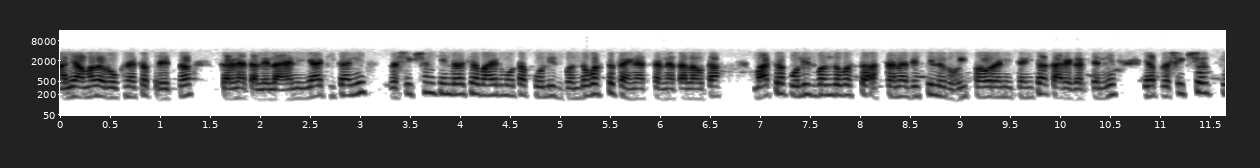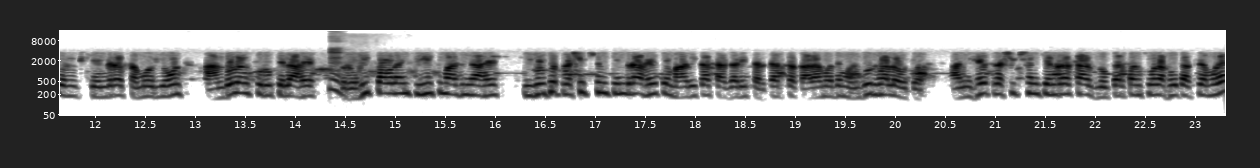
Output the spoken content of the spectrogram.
आणि आम्हाला रोखण्याचा प्रयत्न करण्यात आलेला आहे. आणि या ठिकाणी प्रशिक्षण केंद्राच्या बाहेर मोठा पोलीस बंदोबस्त तैनात करण्यात आला होता. मात्र पोलीस बंदोबस्त असताना देखील रोहित पवार आणि त्यांच्या कार्यकर्त्यांनी या प्रशिक्षण केंद्रासमोर येऊन आंदोलन सुरू केलं आहे. रोहित पवारांची हीच मागणी आहे की हे जे प्रशिक्षण केंद्र आहे ते महाविकास आघाडी सरकारच्या काळामध्ये मंजूर झालं होतं. आणि हे प्रशिक्षण केंद्राचा आज लोकार्पण सोहळा होत असल्यामुळे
